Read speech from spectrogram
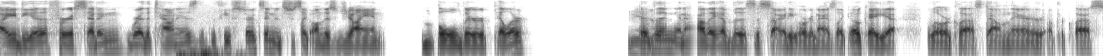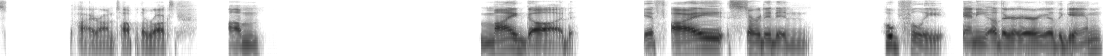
idea for a setting where the town is that the thief starts in. It's just like on this giant boulder pillar Yeah. type thing, and how they have the society organized. Like, okay, yeah, lower class down there, upper class higher on top of the rocks. Um, my God, if I started in hopefully any other area of the game,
